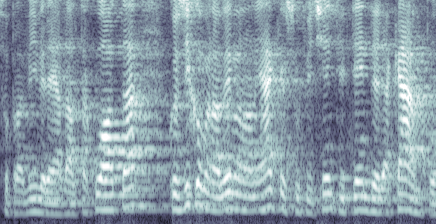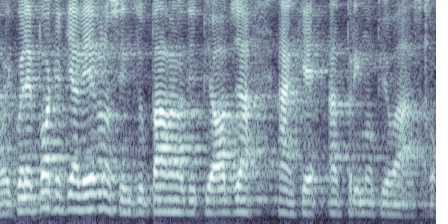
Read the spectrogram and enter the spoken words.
sopravvivere ad alta quota, così come non avevano neanche sufficienti tende da campo e quelle poche che avevano si inzuppavano di pioggia anche al primo piovasco.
